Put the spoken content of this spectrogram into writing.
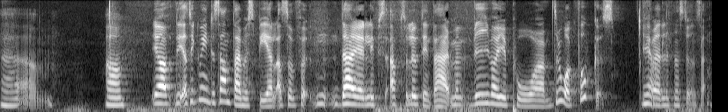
Uh, ja. Ja, jag tycker det är intressant det här med spel. Alltså för, det här är absolut inte här, men vi var ju på Drogfokus för ja. en liten stund sedan.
